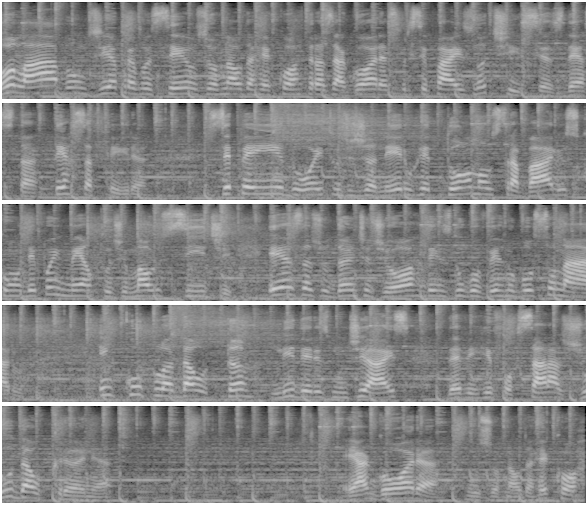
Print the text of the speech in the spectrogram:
Olá, bom dia para você. O Jornal da Record traz agora as principais notícias desta terça-feira. CPI do 8 de janeiro retoma os trabalhos com o depoimento de Mauro Cid, ex-ajudante de ordens do governo Bolsonaro. Em cúpula da OTAN, líderes mundiais devem reforçar ajuda à Ucrânia. É agora, no Jornal da Record.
